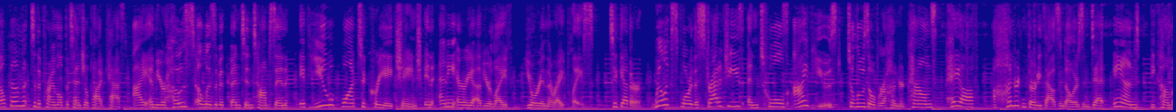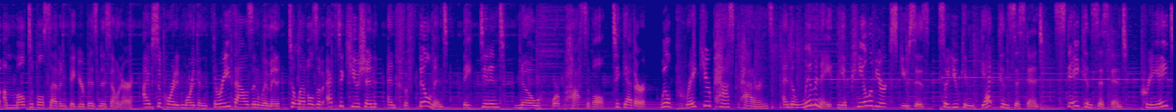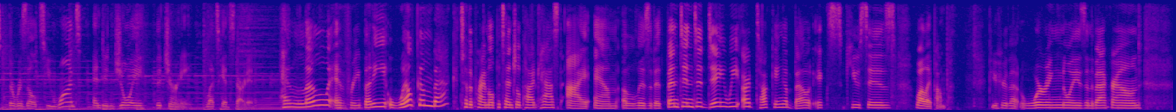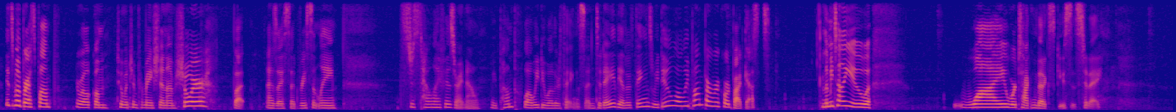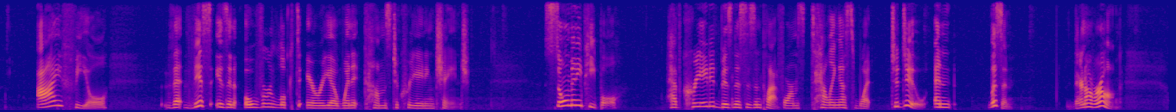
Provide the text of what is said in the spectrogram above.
Welcome to the Primal Potential Podcast. I am your host, Elizabeth Benton Thompson. If you want to create change in any area of your life, you're in the right place. Together, we'll explore the strategies and tools I've used to lose over 100 pounds, pay off $130,000 in debt, and become a multiple seven figure business owner. I've supported more than 3,000 women to levels of execution and fulfillment they didn't know were possible. Together, we'll break your past patterns and eliminate the appeal of your excuses so you can get consistent, stay consistent, create the results you want, and enjoy the journey. Let's get started. Hello, everybody. Welcome back to the Primal Potential Podcast. I am Elizabeth Benton. Today we are talking about excuses while I pump. If you hear that whirring noise in the background, it's my breast pump. You're welcome. Too much information, I'm sure. But as I said recently, it's just how life is right now. We pump while we do other things. And today, the other things we do while we pump are record podcasts. Let me tell you why we're talking about excuses today. I feel that this is an overlooked area when it comes to creating change. So many people have created businesses and platforms telling us what to do. And listen, they're not wrong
